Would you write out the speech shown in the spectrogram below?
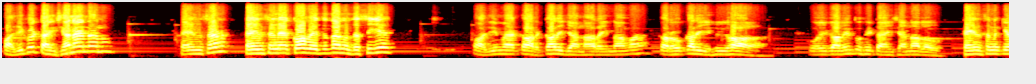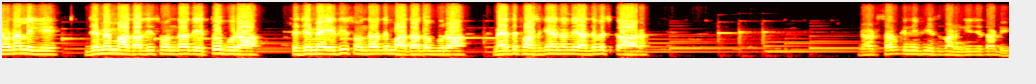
ਭਾਜੀ ਕੋਈ ਟੈਨਸ਼ਨ ਆ ਇਹਨਾਂ ਨੂੰ? ਟੈਨਸ਼ਨ ਟੈਨਸ਼ਨ ਇੱਕ ਹੋਵੇ ਤਾਂ ਤੁਹਾਨੂੰ ਦੱਸੀਏ। ਭਾਜੀ ਮੈਂ ਘਰ ਘਰ ਹੀ ਜਾਣਾ ਰਹਿੰਦਾ ਵਾਂ ਘਰੋਂ ਘਰ ਹੀ ਹਾਲ ਆ। ਕੋਈ ਗੱਲ ਨਹੀਂ ਤੁਸੀਂ ਟੈਨਸ਼ਨ ਨਾ ਲਓ। ਟੈਨਸ਼ਨ ਕਿਉਂ ਨਾ ਲਈਏ? ਜੇ ਮੈਂ ਮਾਤਾ ਦੀ ਸੁਣਦਾ ਤੇ ਇਹ ਤੋਂ ਬੁਰਾ ਤੇ ਜੇ ਮੈਂ ਇਹਦੀ ਸੁਣਦਾ ਤੇ ਮਾਤਾ ਤੋਂ ਬੁਰਾ ਮੈਂ ਤੇ ਫਸ ਗਿਆ ਇਹਨਾਂ ਦੇ ਅੱਧ ਵਿਚਕਾਰ। ਡਾਕਟਰ ਸਾਹਿਬ ਕਿੰਨੀ ਫੀਸ ਬਣ ਗਈ ਜੀ ਤੁਹਾਡੀ?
